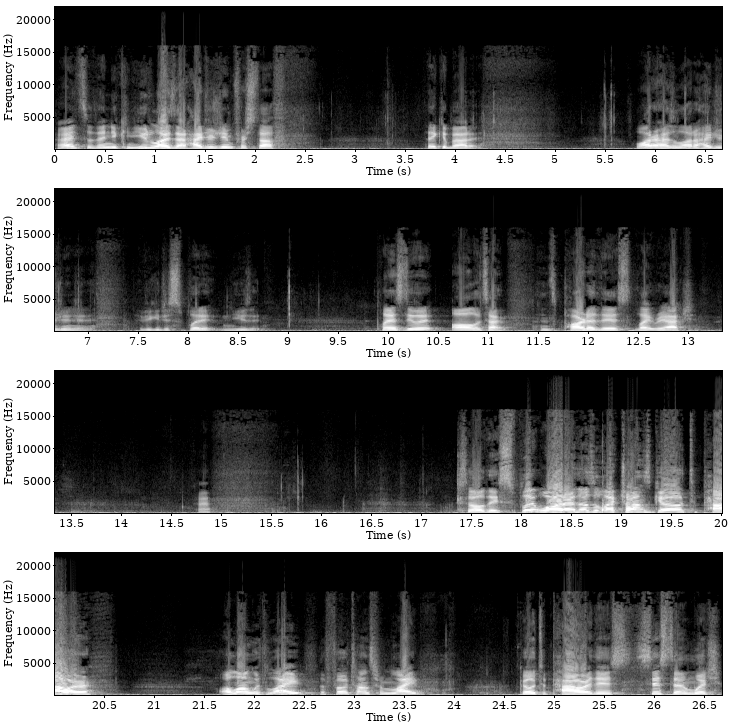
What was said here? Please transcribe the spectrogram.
Right? So then you can utilize that hydrogen for stuff. Think about it. Water has a lot of hydrogen in it if you could just split it and use it. Plants do it all the time. It's part of this light reaction. Okay? So they split water, those electrons go to power along with light, the photons from light go to power this system which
